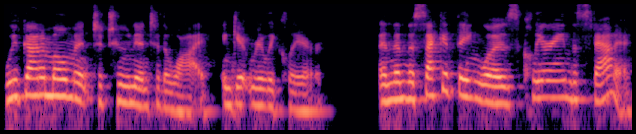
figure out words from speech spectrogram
We've got a moment to tune into the why and get really clear. And then the second thing was clearing the static.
